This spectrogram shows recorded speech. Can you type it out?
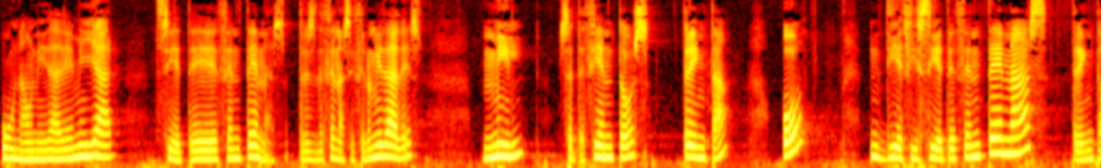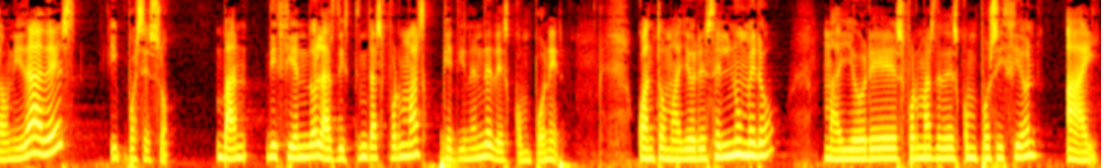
una unidad de millar, siete centenas, tres decenas y cero unidades, mil setecientos treinta o diecisiete centenas, treinta unidades y pues eso, van diciendo las distintas formas que tienen de descomponer. Cuanto mayor es el número, mayores formas de descomposición hay.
